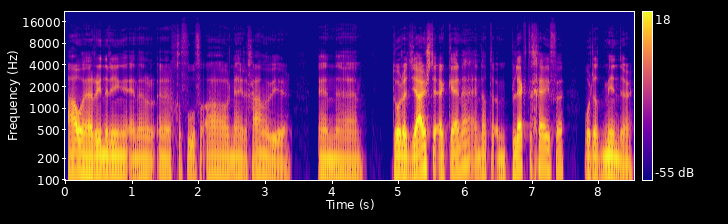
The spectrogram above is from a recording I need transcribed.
oude herinneringen. En een, en een gevoel van, oh nee, daar gaan we weer. En uh, door dat juist te erkennen en dat een plek te geven, wordt dat minder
